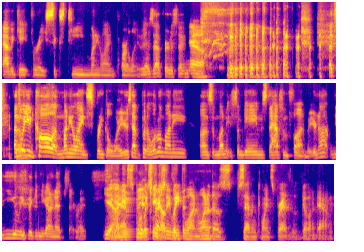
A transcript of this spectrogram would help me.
advocate for a 16 money line parlay. Is that fair to say? No. that's that's what you'd call a money line sprinkle, where you just have to put a little money on some money, some games to have some fun, but you're not really thinking you got an edge there, right? Yeah, yeah I mean, well, it came especially out week like the, one, one of those seven point spreads was going down.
